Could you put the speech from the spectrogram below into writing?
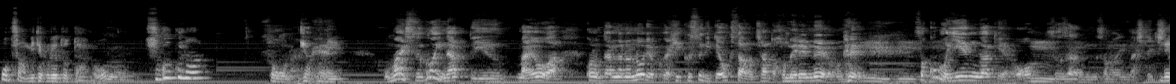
奥さんが見てくれとったやろ、うんすごくない？そうなんよ逆ね。に。お前すごいなっていう、まあ要は、この旦那の能力が低すぎて奥さんをちゃんと褒めれんねやろうね。そこも言えんわけやろ、うんスーザン、その今指摘した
